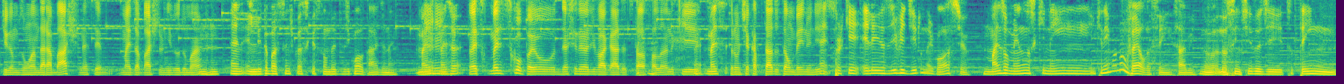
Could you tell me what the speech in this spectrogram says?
digamos, um andar abaixo, né? Ser mais abaixo do nível do mar. Uhum. É, ele lida bastante com essa questão da desigualdade, né? Mas, Uhum. mas, eu- Mas, mas desculpa, eu achei devagada. Tu tava falando que é, mas tu não tinha captado tão bem no É, início. porque eles dividiram o negócio mais ou menos que nem que nem uma novela, assim, sabe? No, no sentido de tu tem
